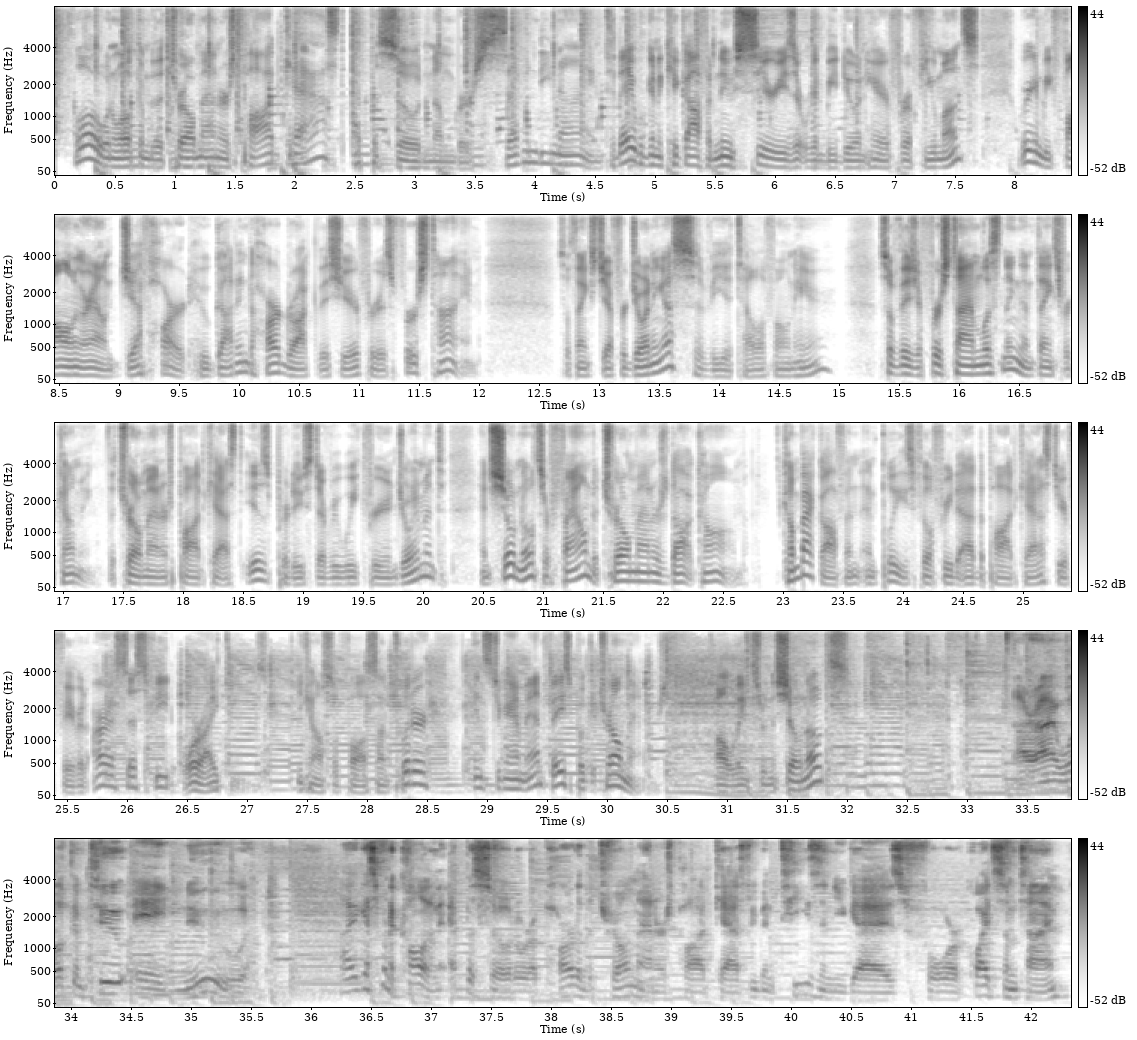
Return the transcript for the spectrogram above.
Hello, and welcome to the Trail Manners Podcast, episode number 79. Today, we're going to kick off a new series that we're going to be doing here for a few months. We're going to be following around Jeff Hart, who got into Hardrock this year for his first time. So, thanks, Jeff, for joining us via telephone here. So, if this is your first time listening, then thanks for coming. The Trail Manners Podcast is produced every week for your enjoyment, and show notes are found at trailmanners.com. Come back often, and please feel free to add the podcast to your favorite RSS feed or iTunes. You can also follow us on Twitter, Instagram, and Facebook at Trail Manners. All links are in the show notes. All right, welcome to a new, I guess I'm going to call it an episode or a part of the Trail Manners podcast. We've been teasing you guys for quite some time.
